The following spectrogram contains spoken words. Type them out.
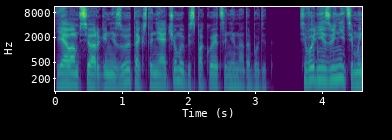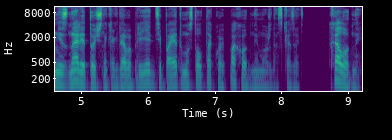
Я вам все организую, так что ни о чем и беспокоиться не надо будет. Сегодня, извините, мы не знали точно, когда вы приедете, поэтому стол такой, походный, можно сказать. Холодный.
